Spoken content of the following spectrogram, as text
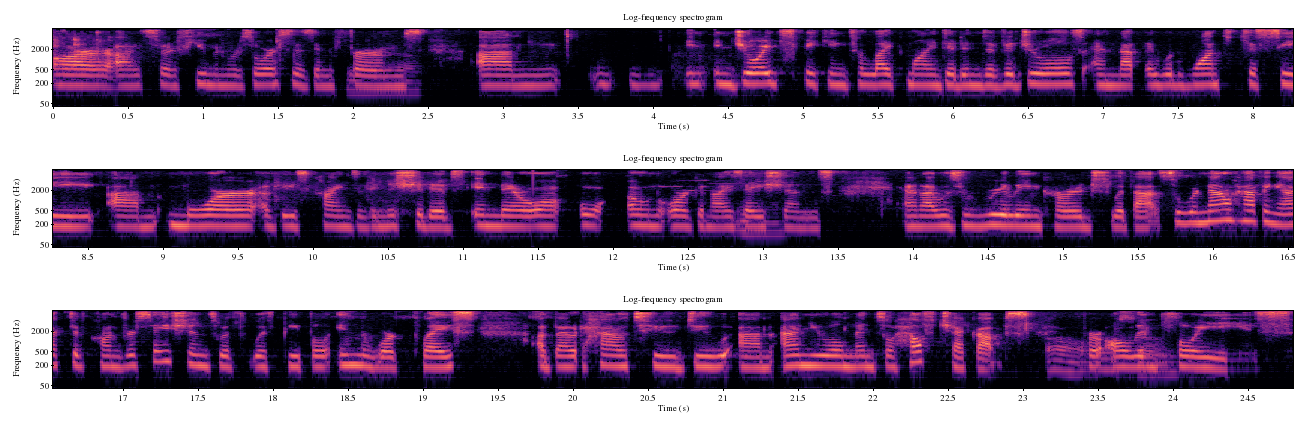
HR uh, sort of human resources in firms um, in, enjoyed speaking to like-minded individuals and that they would want to see um, more of these kinds of initiatives in their o- o- own organizations. And i was really encouraged with that. So we're now having active conversations with with people in the workplace about how to do um, annual mental health checkups Oh, for all employees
